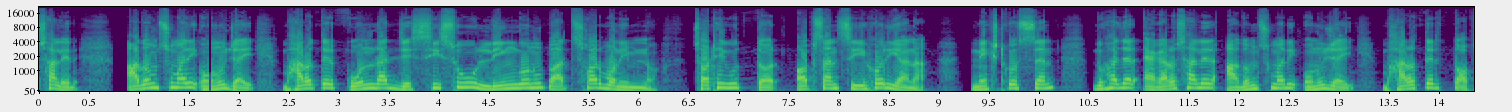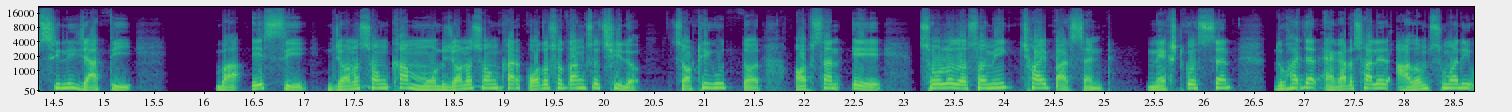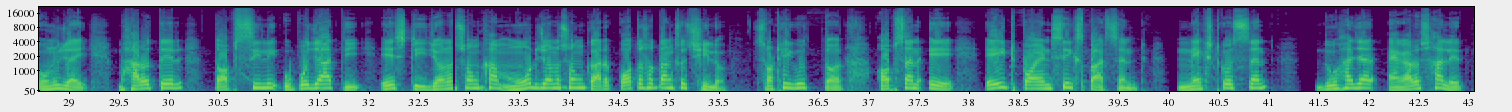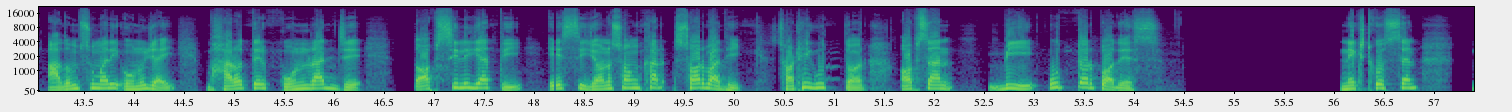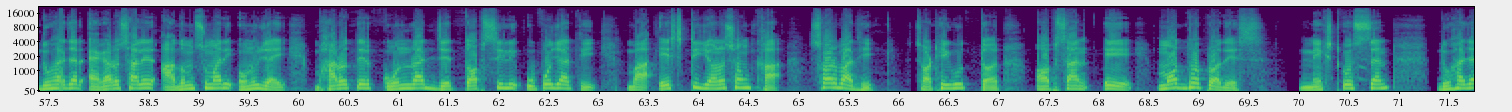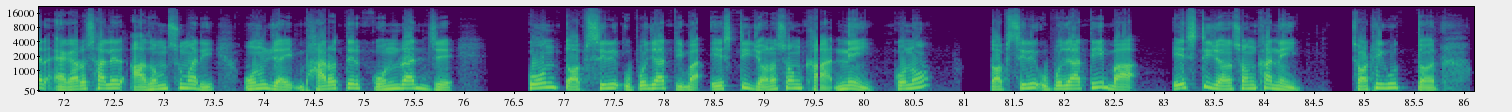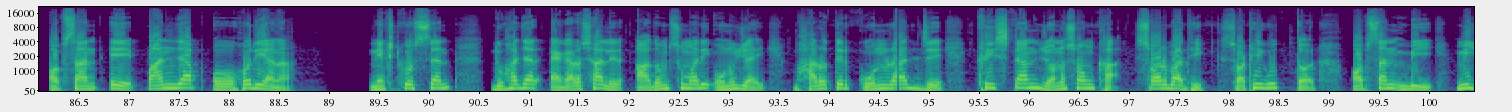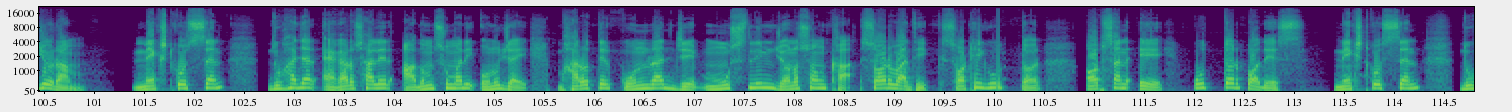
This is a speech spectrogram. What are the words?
সালের আদমশুমারি অনুযায়ী ভারতের কোন রাজ্যে শিশু লিঙ্গ অনুপাত সর্বনিম্ন? সঠিক উত্তর option C Haryana. Next question দু সালের আদমশুমারি অনুযায়ী ভারতের তফসিলি জাতি বা এসসি, জনসংখ্যা মোট জনসংখ্যার কত শতাংশ ছিল? সঠিক উত্তর অপশান এ, ষোলো দশমিক ছয় পার্সেন্ট নেক্সট কোশ্চেন দু সালের আদমশুমারি অনুযায়ী ভারতের তফসিলি উপজাতি এসটি জনসংখ্যা মোট জনসংখ্যার কত শতাংশ ছিল? সঠিক উত্তর option A eight point six percent next question দু সালের আদমশুমারি অনুযায়ী ভারতের কোন রাজ্যে তফসিলি জাতি এসসি জনসংখ্যার সর্বাধিক? সঠিক উত্তর option B, Uttar Pradesh. Next question. দু সালের আদমশুমারি অনুযায়ী ভারতের কোন রাজ্যে তফসিলি উপজাতি বা এসটি জনসংখ্যা সর্বাধিক? সঠিক উত্তর option A, Madhya Pradesh. Next question. দু সালের আদমশুমারি অনুযায়ী ভারতের কোন রাজ্যে কোন তফসিলি উপজাতি বা এসটি জনসংখ্যা নেই? কোনো তফসিলি উপজাতি বা এসটি জনসংখ্যা নেই। সঠিক উত্তর অপশান এ, পাঞ্জাব ও হরিয়ানা। নেক্সট কোশ্চেন দু সালের আদমশুমারি অনুযায়ী ভারতের কোন রাজ্যে খ্রিস্টান জনসংখ্যা সর্বাধিক? সঠিক উত্তর option B, Mizoram. Next question দু সালের আদমশুমারি অনুযায়ী ভারতের কোন রাজ্যে মুসলিম জনসংখ্যা সর্বাধিক? সঠিক উত্তর option A Uttar Pradesh next question দু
